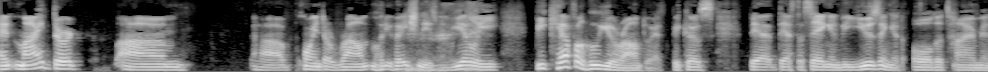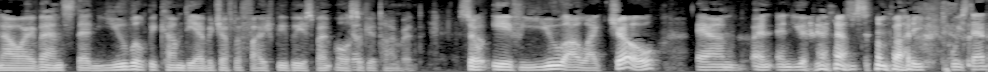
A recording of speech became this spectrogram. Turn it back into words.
And my third um, uh, point around motivation is really be careful who you're around with because there, there's the saying, and we're using it all the time in our events, that you will become the average of the five people you spend most yep. of your time with. So if you are like Joe, and and and you have somebody who is that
